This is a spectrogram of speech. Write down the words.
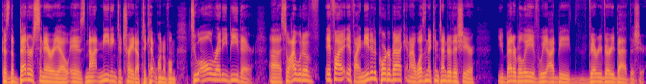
Because the better scenario is not needing to trade up to get one of them to already be there. Uh, so I would have, if I if I needed a quarterback and I wasn't a contender this year, you better believe we I'd be very very bad this year,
